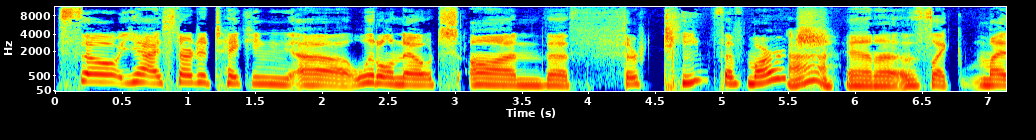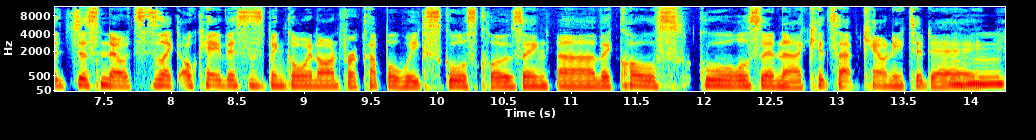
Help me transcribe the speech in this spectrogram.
So yeah, I started taking uh, little notes on the 13th of March, Ah. and uh, it was like my just notes. It's like okay, this has been going on for a couple of weeks. Schools closing. Uh, they closed schools in uh, Kitsap County today.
